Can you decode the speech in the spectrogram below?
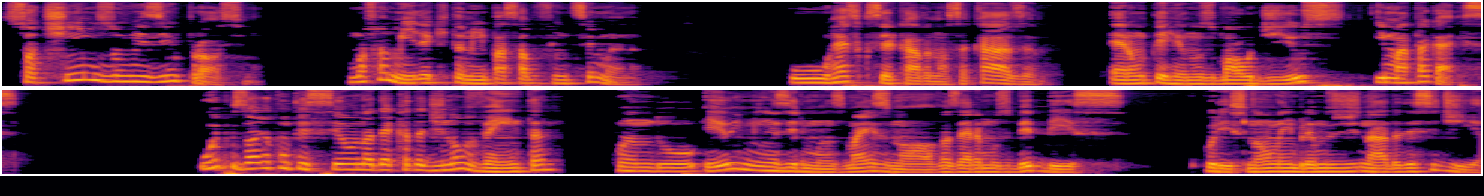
só tínhamos um vizinho próximo, uma família que também passava o fim de semana. O resto que cercava nossa casa eram terrenos baldios e matagais. O episódio aconteceu na década de 90 quando eu e minhas irmãs mais novas éramos bebês, por isso não lembramos de nada desse dia.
